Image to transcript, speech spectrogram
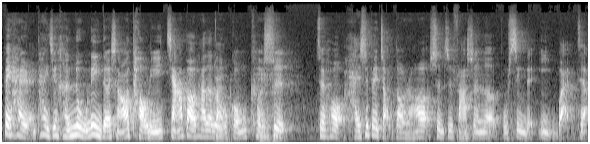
被害人他已经很努力的想要逃离家暴她的老公，可是最后还是被找到，然后甚至发生了不幸的意外。这样，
